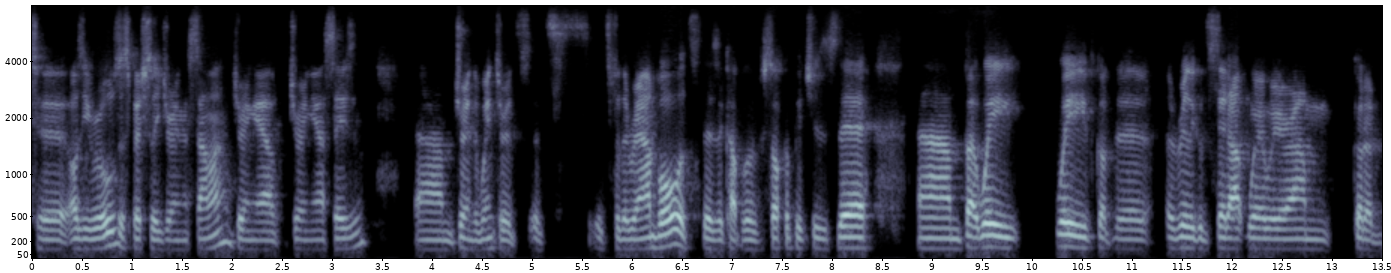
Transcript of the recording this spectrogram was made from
to Aussie rules, especially during the summer, during our during our season. Um, during the winter, it's it's it's for the round ball. It's there's a couple of soccer pitches there, um, but we we've got the a really good setup where we're um got a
